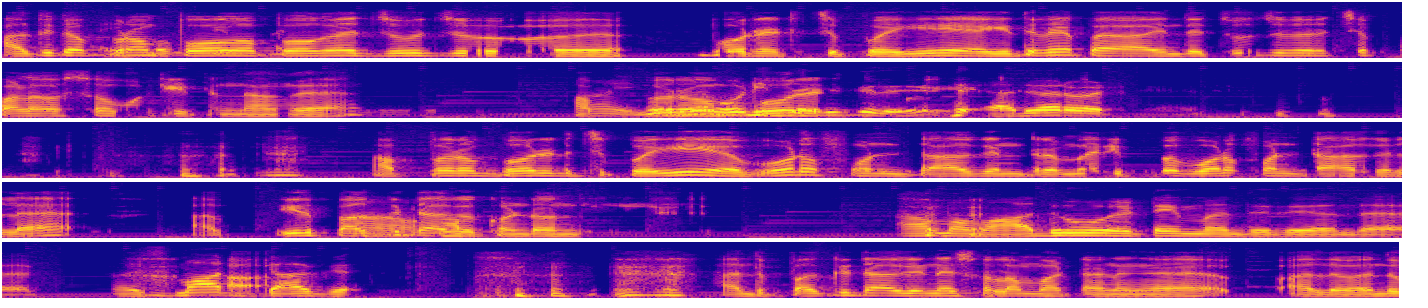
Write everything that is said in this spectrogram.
அதுக்கப்புறம் போக போக ஜூஜு போர் அடிச்சு போய் இதுவே இப்ப இந்த ஜூஜு வச்சு பல வருஷம் ஓட்டிட்டு இருந்தாங்க அப்புறம் போர் இருக்குது அது வேற. அப்புறம் போர் அடிச்சு போய் வோடஃபோன் டாக்ன்ற மாதிரி இப்ப வோடஃபோன் டாக் இல்ல. இது பக்கு டாக் கொண்டு வந்து ஆமாமா அதுவும் ஒரு டைம் வந்தது அந்த ஸ்மார்ட் டாக் அந்த பக்கு டாக்னே சொல்ல மாட்டானுங்க. அது வந்து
